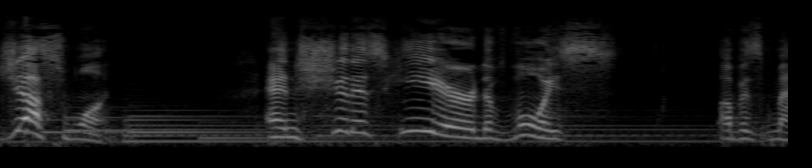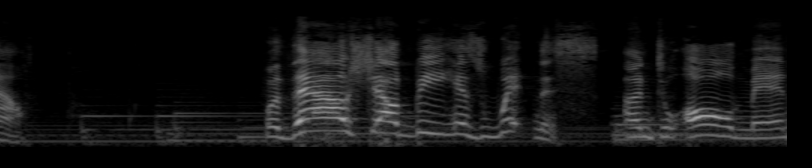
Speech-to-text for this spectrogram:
just one, and shouldest hear the voice of his mouth. For thou shalt be his witness unto all men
